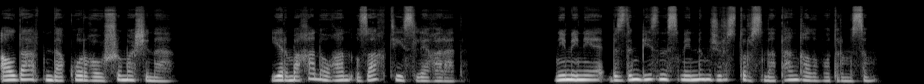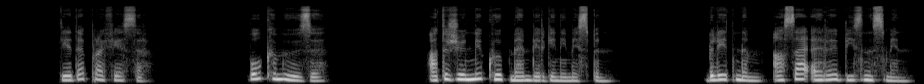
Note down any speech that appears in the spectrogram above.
Алды артында қорғаушы машина. Ермахан оған ұзақ тесіле қарады. Немене біздің бизнесменнің жүріс тұрысына таң қалып отырмысың? деді профессор. Бұл кім өзі? Аты жөніне көп мән берген емеспін. Білетінім аса ірі бизнесмен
